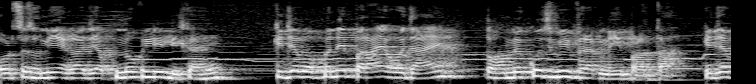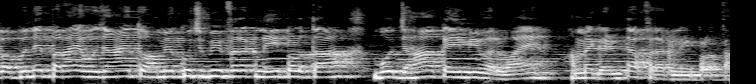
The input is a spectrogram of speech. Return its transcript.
और से सुनिएगा जो अपनों के लिए लिखा है कि जब अपने पराए हो जाएँ तो हमें कुछ भी फ़र्क नहीं पड़ता। कि जब अपने पराए हो जाएँ तो हमें कुछ भी फ़र्क नहीं पड़ता। वो जहाँ कहीं भी मरवाएँ, हमें घंटा फ़र्क नहीं पड़ता।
